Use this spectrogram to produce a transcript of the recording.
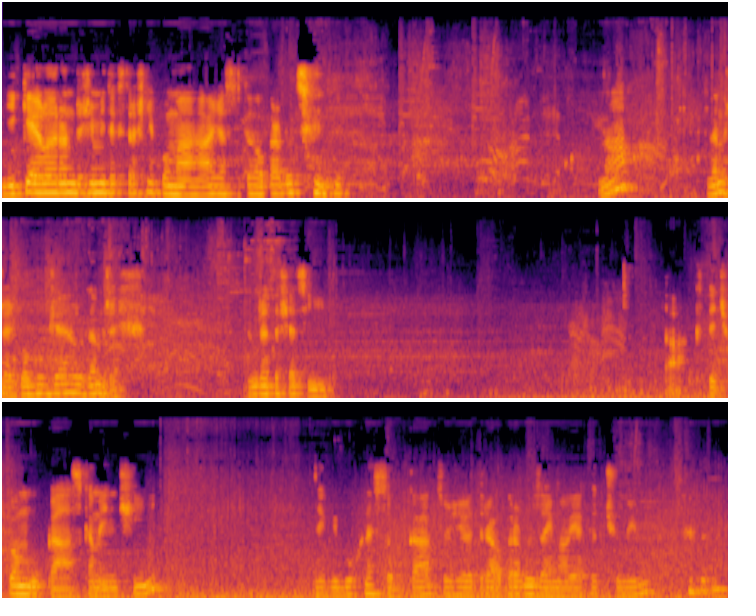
Díky Elrond, že mi tak strašně pomáhá, že si toho opravdu cením. No, zemřeš, bohužel zemřeš. Zemřete všetcí. Tak, teďkom ukázka menší. Jak vybuchne sopka, což je teda opravdu zajímavé, jak to čumím.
